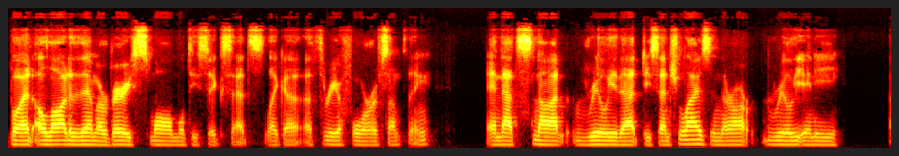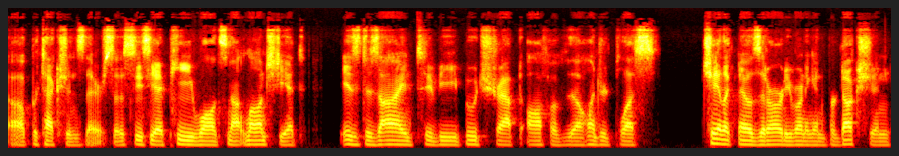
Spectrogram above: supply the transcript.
but a lot of them are very small multi-sig sets, like a, a three or four of something, and that's not really that decentralized, and there aren't really any uh, protections there. So CCIP, while it's not launched yet, is designed to be bootstrapped off of the 100 plus Chainlink nodes that are already running in production.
